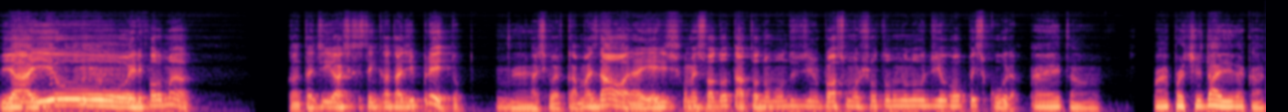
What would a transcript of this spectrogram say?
e aí o... ele falou, mano, canta de. Acho que vocês têm que cantar de preto. É. Acho que vai ficar mais da hora. Aí a gente começou a adotar. Todo mundo de. No próximo show, todo mundo de roupa escura. É, então. Foi a partir daí, né, cara?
